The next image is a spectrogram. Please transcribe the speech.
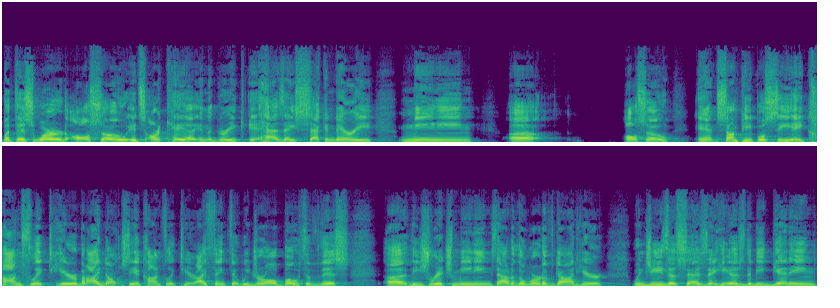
But this word also, it's archeia in the Greek. It has a secondary meaning, uh, also. And some people see a conflict here, but I don't see a conflict here. I think that we draw both of this, uh, these rich meanings out of the Word of God here. When Jesus says that He is the beginning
